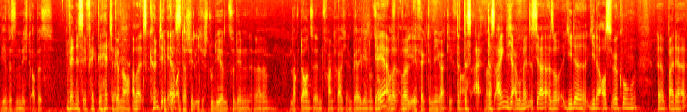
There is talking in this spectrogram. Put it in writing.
Wir wissen nicht, ob es wenn es Effekte hätte. Genau. Aber es könnte gibt ja erst unterschiedliche Studien zu den äh, Lockdowns in Frankreich, in Belgien und Ja, so, ja, wo aber- es- aber die Effekte negativ Das, waren. das, ne? das eigentliche Argument ist ja, also jede, jede Auswirkung äh, bei der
